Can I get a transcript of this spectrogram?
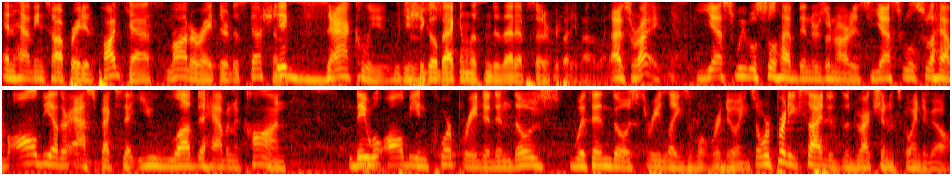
And having top rated podcasts moderate their discussions. Exactly. Which you is, should go back and listen to that episode, everybody, by the way. That's right. Yeah. Yes, we will still have vendors and artists. Yes, we'll still have all the other aspects that you love to have in a con they will all be incorporated in those within those three legs of what we're doing. So we're pretty excited the direction it's going to go.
